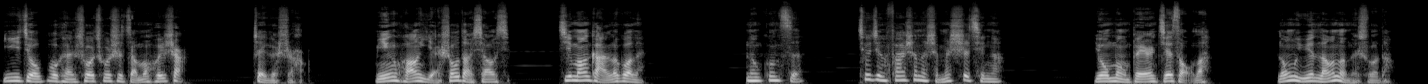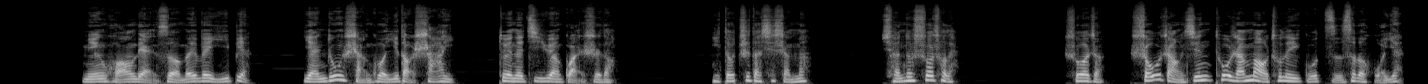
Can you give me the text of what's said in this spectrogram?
依旧不肯说出是怎么回事这个时候，明皇也收到消息，急忙赶了过来。龙公子，究竟发生了什么事情啊？幽梦被人劫走了。龙宇冷冷的说道。明皇脸色微微一变，眼中闪过一道杀意，对那妓院管事道：“你都知道些什么？全都说出来。”说着。手掌心突然冒出了一股紫色的火焰，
